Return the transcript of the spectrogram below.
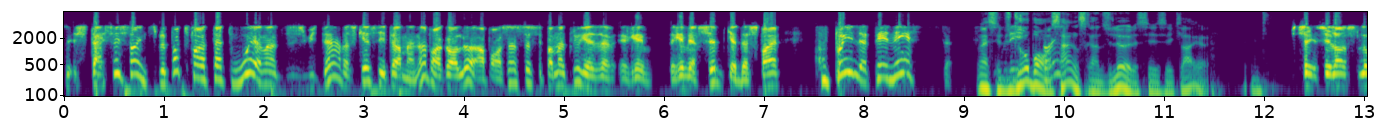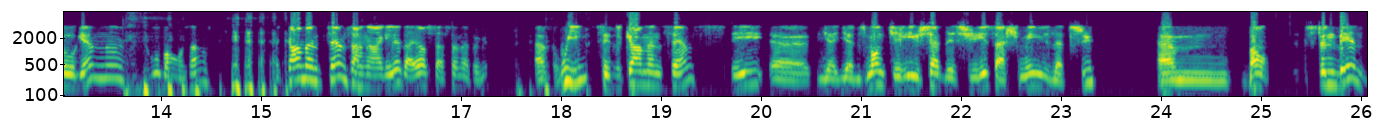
c'est assez simple. Tu peux pas te faire tatouer avant 18 ans parce que c'est permanent. Puis encore là, en passant, ça, c'est pas mal plus réversible que de se faire couper le pénis. Ouais, c'est du gros bon sens rendu là, c'est clair. C'est leur slogan, là. Gros bon sens. common sense en anglais, d'ailleurs, ça sonne un peu mieux. Euh, oui, c'est du common sense. Et il euh, y, a, du monde qui réussit à déchirer sa chemise là-dessus. Euh, bon, c'est une bine.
